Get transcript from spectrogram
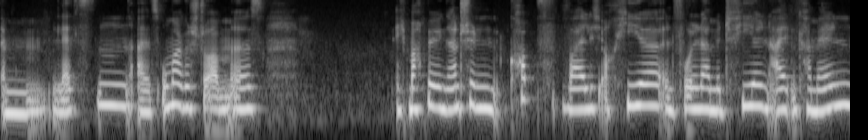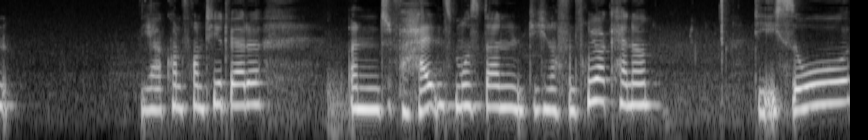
im letzten, als Oma gestorben ist, ich mache mir einen ganz schönen Kopf, weil ich auch hier in Fulda mit vielen alten Kamellen ja, konfrontiert werde und Verhaltensmustern, die ich noch von früher kenne die ich so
